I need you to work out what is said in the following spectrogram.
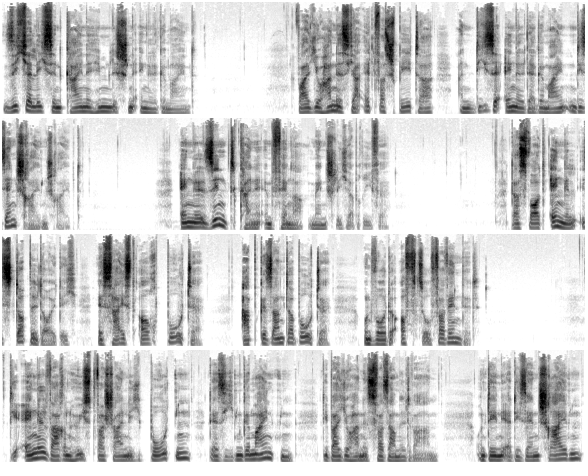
Sicherlich sind keine himmlischen Engel gemeint. Weil Johannes ja etwas später an diese Engel der Gemeinden die Sendschreiben schreibt. Engel sind keine Empfänger menschlicher Briefe. Das Wort Engel ist doppeldeutig, es heißt auch Bote, abgesandter Bote und wurde oft so verwendet. Die Engel waren höchstwahrscheinlich Boten der sieben Gemeinden, die bei Johannes versammelt waren und denen er die Sendschreiben,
